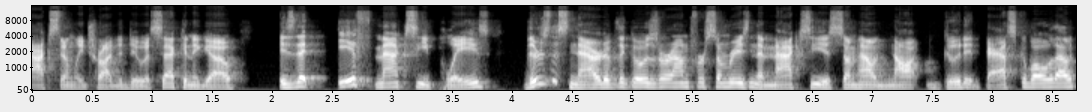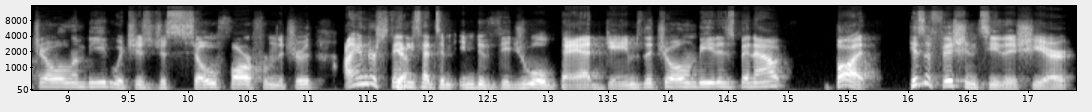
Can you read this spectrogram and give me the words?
accidentally tried to do a second ago, is that if Maxey plays, there's this narrative that goes around for some reason that Maxey is somehow not good at basketball without Joel Embiid, which is just so far from the truth. I understand yeah. he's had some individual bad games that Joel Embiid has been out, but his efficiency this year,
